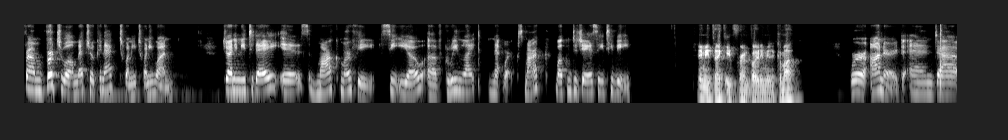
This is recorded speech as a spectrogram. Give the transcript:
from virtual Metro Connect 2021. Joining me today is Mark Murphy, CEO of Greenlight Networks. Mark, welcome to JSA TV. Jaymie, thank you for inviting me to come on. We're honored and uh,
